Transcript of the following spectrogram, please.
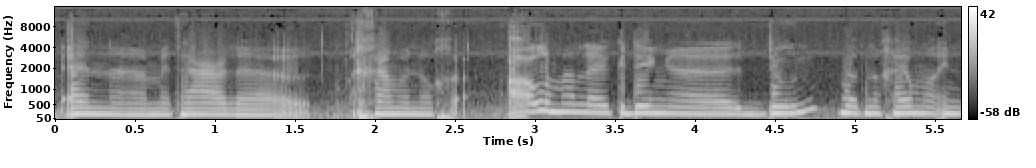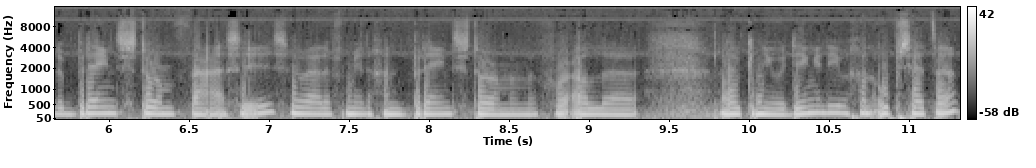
En met haar gaan we nog allemaal leuke dingen doen. Wat nog helemaal in de brainstormfase is. We waren vanmiddag aan het brainstormen voor alle leuke nieuwe dingen die we gaan opzetten.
